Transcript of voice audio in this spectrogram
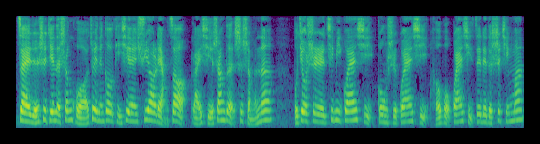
在人世间的生活最能够体现需要两造来协商的是什么呢？不就是亲密关系、共事关系、合伙关系这类的事情吗？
